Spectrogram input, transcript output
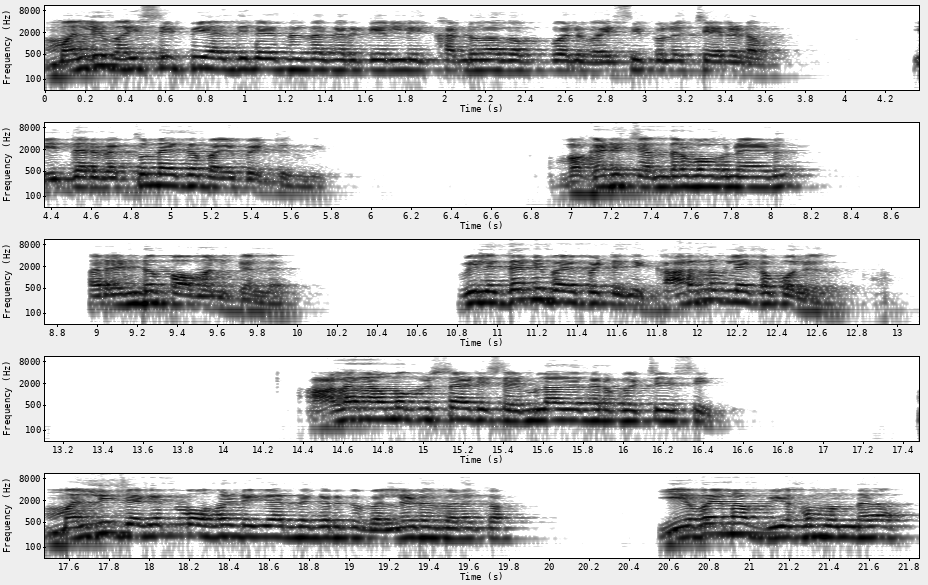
మళ్ళీ వైసీపీ అధినేత దగ్గరికి వెళ్ళి కండువా కప్పుకొని వైసీపీలో చేరడం ఇద్దరు వ్యక్తులను అయితే భయపెట్టింది. ఒకటి చంద్రబాబు నాయుడు రెండు పవన్ కళ్యాణ్. వీళ్ళిద్దరిని భయపెట్టింది. కారణం లేకపోలేదు. ఆల రామకృష్ణారెడ్డి శర్మిలా దగ్గరకు వచ్చేసి మళ్ళీ జగన్మోహన్ రెడ్డి గారి దగ్గరకు వెళ్ళడం వెనక ఏవైనా వ్యూహం ఉందా?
